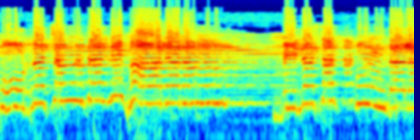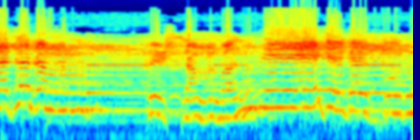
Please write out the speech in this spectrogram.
पूर्णचन्द्रनिभाननम् विलसत्कुण्डलधरम् कृष्णम् वन्दे जगद्गुरु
